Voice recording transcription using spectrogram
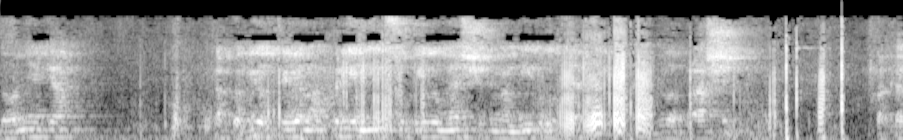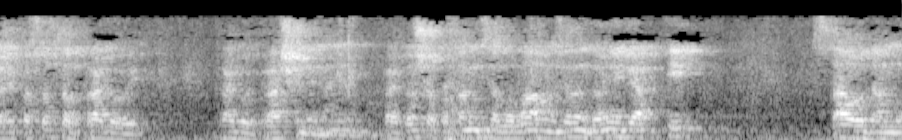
do njega, kako je bio otkriven, a prije nisu bili u mešidima, nije bilo tepih, bilo prašina. Pa kaže, pa su ostali tragovi, tragovi prašine na njemu. Pa je došao poslanik sallallahu alejhi ve sellem do njega i stao da mu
